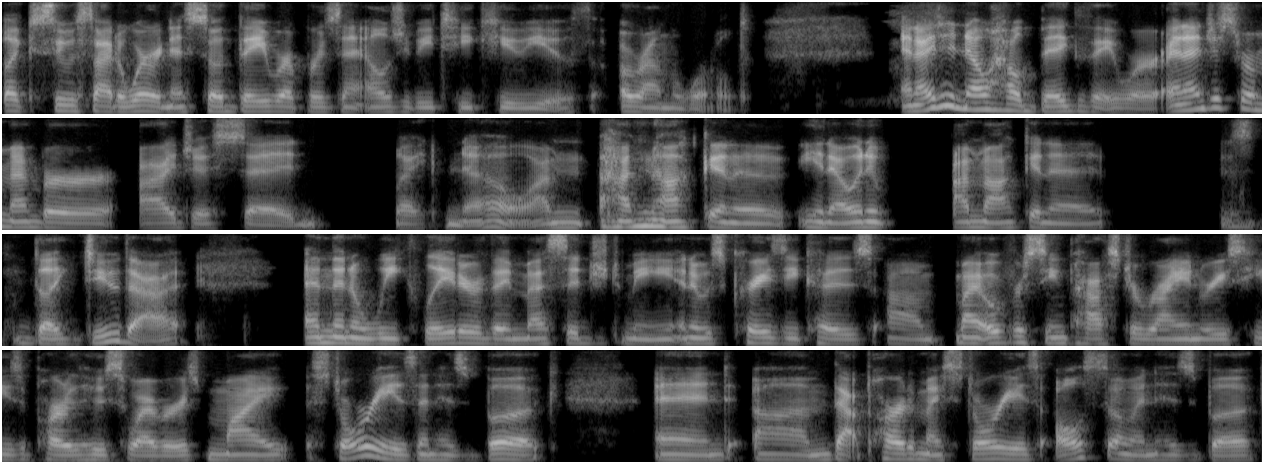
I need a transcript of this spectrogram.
like suicide awareness. So they represent LGBTQ youth around the world. And I didn't know how big they were. And I just remember I just said, like, no, I'm I'm not gonna, you know, and it, I'm not gonna like do that. And then a week later, they messaged me, and it was crazy because um, my overseeing pastor Ryan Ries, he's a part of the Whosoever's. My story is in his book, and um, that part of my story is also in his book.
